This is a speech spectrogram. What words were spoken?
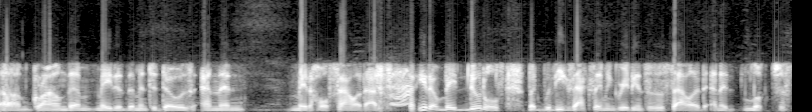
Um, ground them, made them into doughs, and then made a whole salad out of it. you know, made noodles, but with the exact same ingredients as a salad, and it looked just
